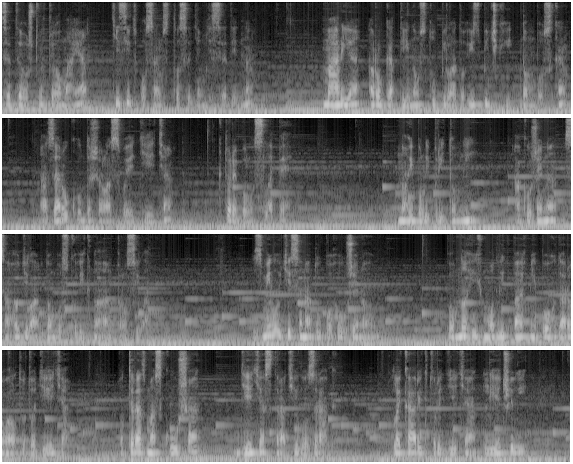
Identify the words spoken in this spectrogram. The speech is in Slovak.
24. maja 1871 Mária Rogatino vstúpila do izbičky Domboska a za ruku držala svoje dieťa, ktoré bolo slepé. Nohy boli prítomní, ako žena sa hodila k Domboskovi k nohám prosila. Zmilujte sa nad úbohou ženou. Po mnohých modlitbách mi Boh daroval toto dieťa, no teraz ma skúša, dieťa stratilo zrak. Lekári, ktorí dieťa liečili,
